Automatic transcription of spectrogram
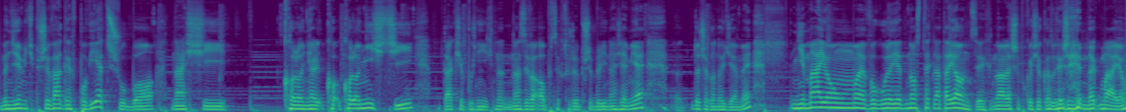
będziemy mieć przewagę w powietrzu, bo nasi kolonial, ko, koloniści, tak się później ich nazywa obcych, którzy przybyli na Ziemię, do czego dojdziemy, nie mają w ogóle jednostek latających, no ale szybko się okazuje, że jednak mają.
